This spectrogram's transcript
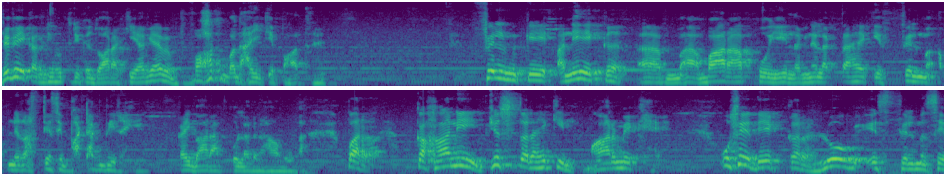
विवेक अग्निहोत्री के द्वारा किया गया, वे बहुत बधाई के पात्र हैं। फ़िल्म के अनेक बार आपको ये लगने लगता है कि फ़िल्म अपने रास्ते से भटक भी रही कई बार आपको लग रहा होगा। पर कहानी जिस तरह की मार्मिक है, उसे देखकर लोग इस फ़िल्म से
